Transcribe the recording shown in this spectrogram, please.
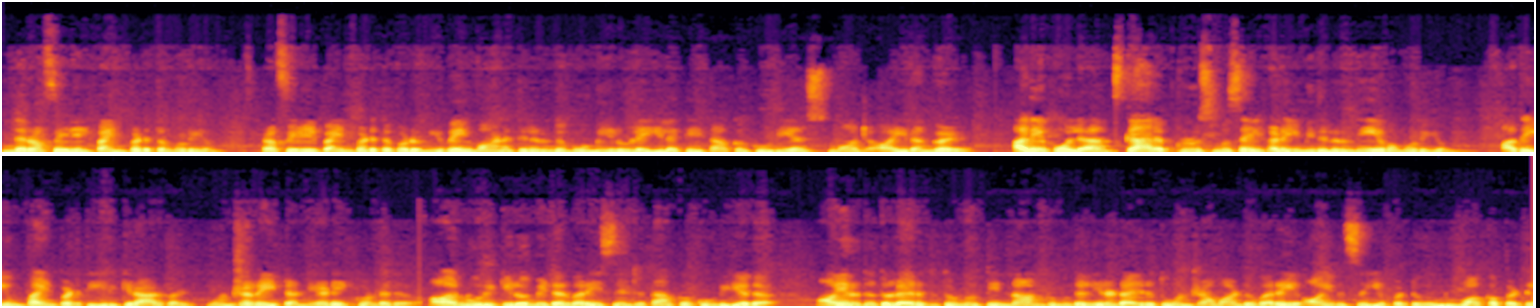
இந்த ரஃபேலில் பயன்படுத்த முடியும். ரஃபேலில் பயன்படுத்தப்படும் இவை வானத்திலிருந்து பூமியில் உள்ள இலக்கை தாக்கக்கூடிய ஸ்மார்ட் ஆயுதங்கள். அதேபோல ஸ்காலப் குரூஸ் மிசைல்களையும் இதிலிருந்து ஏவ முடியும். அதையும் பயன்படுத்தி இருக்கிறார்கள். ஒன்றரை டன் எடை கொண்டது. 600 கிலோமீட்டர் வரை சென்று தாக்கக்கூடியது. ஆயிரத்தி தொள்ளாயிரத்தி தொண்ணூத்தி நான்கு முதல் இரண்டாயிரத்து ஒன்றாம் ஆண்டு வரை ஆய்வு செய்யப்பட்டு உருவாக்கப்பட்டு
